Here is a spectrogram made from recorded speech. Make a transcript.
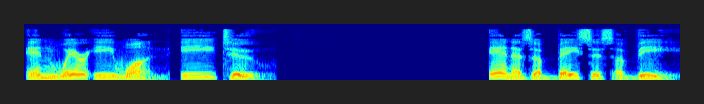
N where E1, E2 N is a basis of V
